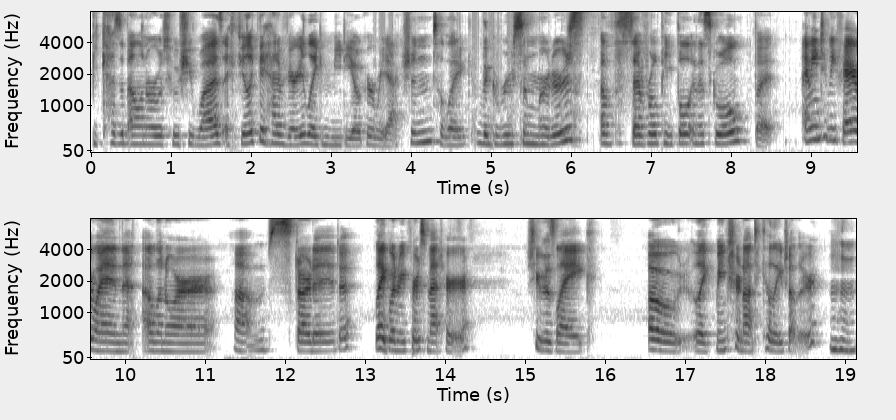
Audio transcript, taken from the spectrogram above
because of Eleanor was who she was, I feel like they had a very like mediocre reaction to like the gruesome murders of several people in the school. But I mean, to be fair, when Eleanor um, started, like when we first met her, she was like, "Oh, like make sure not to kill each other." Mhm.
